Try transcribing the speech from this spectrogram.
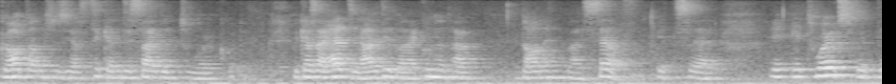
got enthusiastic and decided to work with it. Because I had the idea, but I couldn't have done it myself. It's, uh, it, it, works with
